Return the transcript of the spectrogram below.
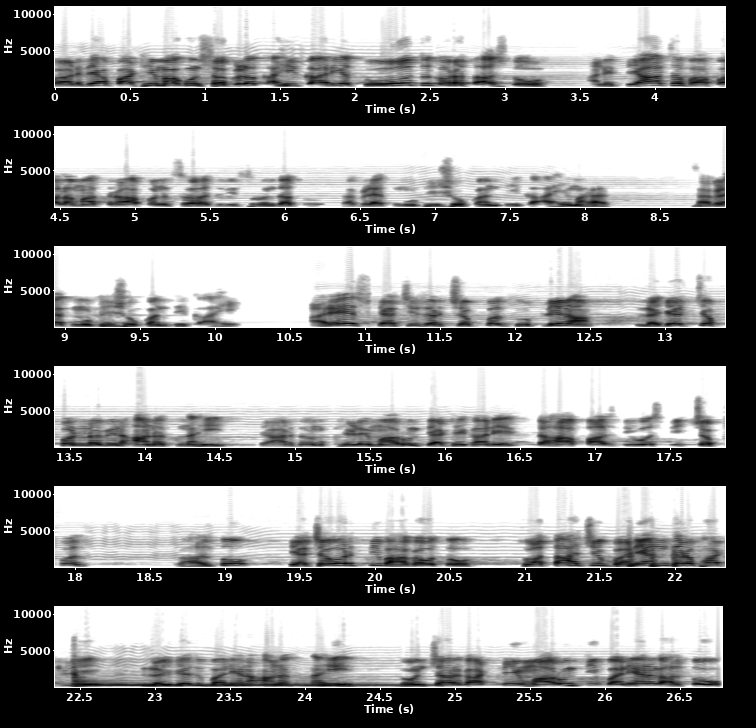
पडद्या पाठीमागून सगळं काही कार्य तोच करत असतो. आणि त्याच बापाला मात्र आपण सहज विसरून जातो. सगळ्यात मोठी शोकांतिक आहे महाराज. सगळ्यात मोठी शोकांतिक आहे. अरे त्याची जर चप्पल तुटली ना लगेच चप्पल नवीन आणत नाही. चार दोन खेळे मारून त्या ठिकाणी दहा पाच दिवस ती चप्पल घालतो त्याच्यावर ती भागवतो. स्वतःची बन्यान जर फाटली लगेच बन्यान आणत नाही. दोन चार गाठणी मारून ती बन्यान घालतो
